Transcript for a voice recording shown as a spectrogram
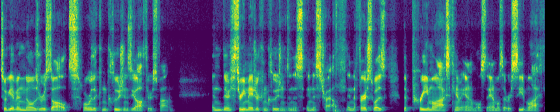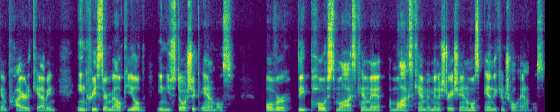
So, given those results, what were the conclusions the authors found? And there's three major conclusions in this in this trial. And the first was the pre-meloxicam animals, the animals that received meloxicam prior to calving, increased their milk yield in eustocic animals over the post-meloxicam meloxicam administration animals and the control animals.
